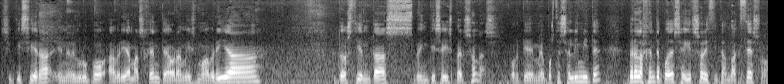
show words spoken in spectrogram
si quisiera, en el grupo habría más gente. Ahora mismo habría 226 personas, porque me he puesto ese límite, pero la gente puede seguir solicitando acceso.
